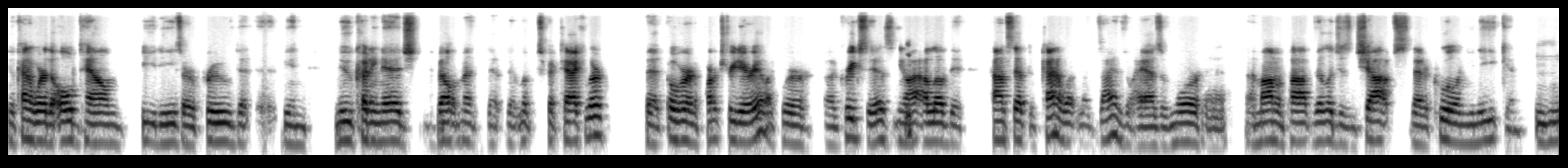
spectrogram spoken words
you know, kind of where the old town PUDs are approved at being new cutting edge development that, that look spectacular. That over in the Park Street area, like where uh, Greeks is, you know, I, I, love the concept of kind of what like Zionsville has of more uh, mom and pop villages and shops that are cool and unique and mm-hmm.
